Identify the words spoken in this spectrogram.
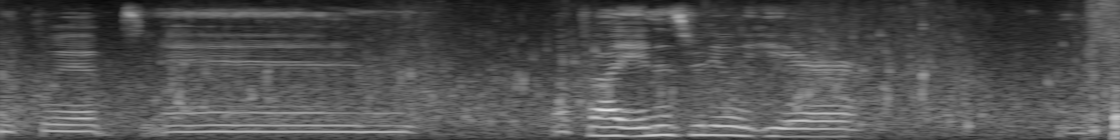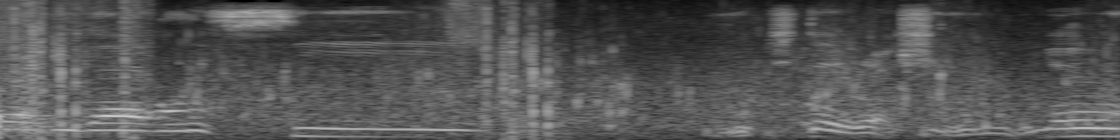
equipped and I'll probably end this video here. And before I do that I wanna see which direction we go.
